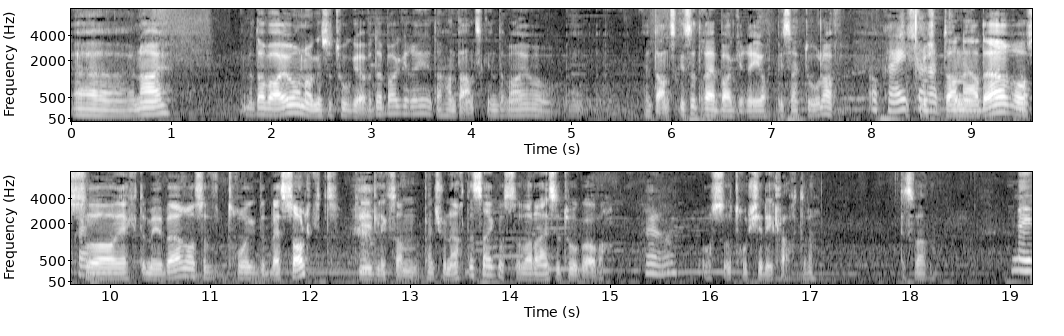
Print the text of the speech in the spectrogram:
Uh, nei, Men det var jo noen som tok over det bakeriet. Det, han dansken, det var jo eh, en danske som drev bakeri oppe i St. Olav. Okay, Så flytta han ned der, og så gikk det mye bedre. Og så tror jeg det ble solgt. De liksom pensjonerte seg, og så var det en som tok over. Ja. Og så tror jeg ikke de klarte det. Dessverre. Nei,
